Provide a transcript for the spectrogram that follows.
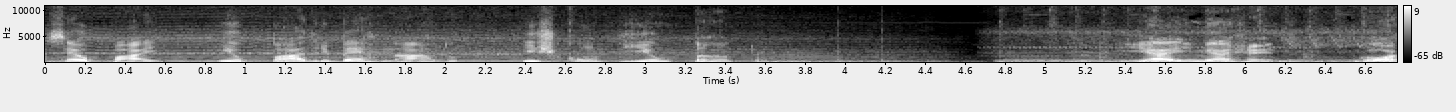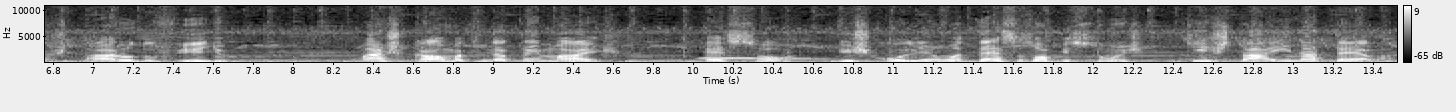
seu pai e o padre Bernardo escondiam tanto. E aí, minha gente, gostaram do vídeo? Mas calma que ainda tem mais. É só escolher uma dessas opções que está aí na tela.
